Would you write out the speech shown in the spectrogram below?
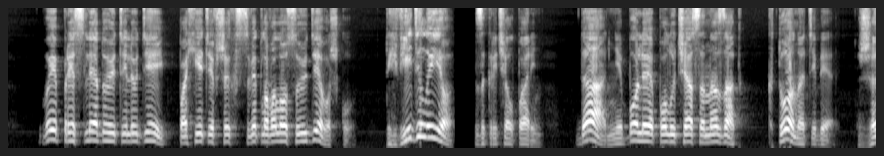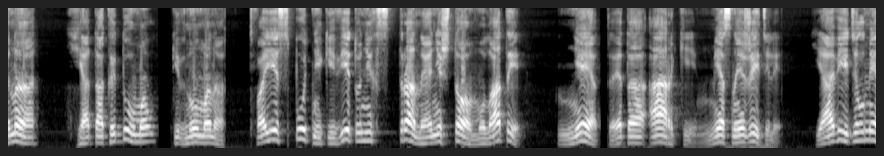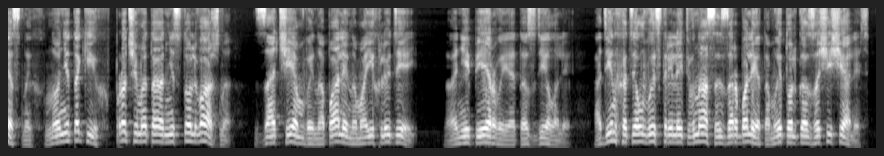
Вы преследуете людей, похитивших светловолосую девушку. Ты видел ее? Закричал парень. Да, не более получаса назад. Кто она тебе? Жена. Я так и думал, кивнул монах. Твои спутники, вид у них странный. Они что, мулаты? Нет, это арки, местные жители. Я видел местных, но не таких. Впрочем, это не столь важно. Зачем вы напали на моих людей? Они первые это сделали. Один хотел выстрелить в нас из арбалета, мы только защищались.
